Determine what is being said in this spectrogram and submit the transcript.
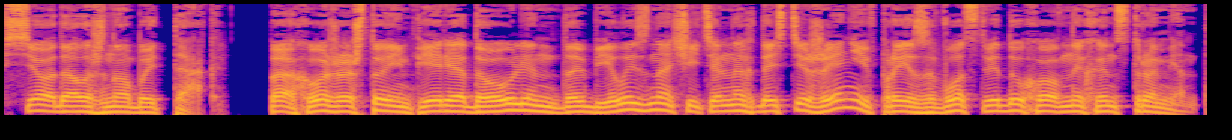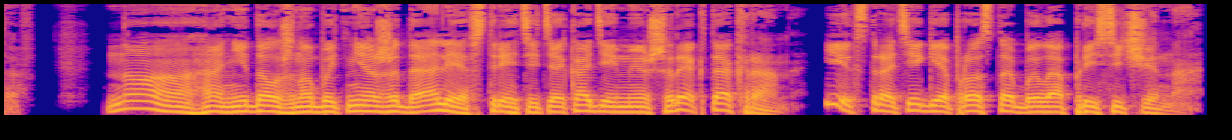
«Все должно быть так. Похоже, что империя Доулин добилась значительных достижений в производстве духовных инструментов. Но они, должно быть, не ожидали встретить Академию Шрек так рано. Их стратегия просто была пресечена.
